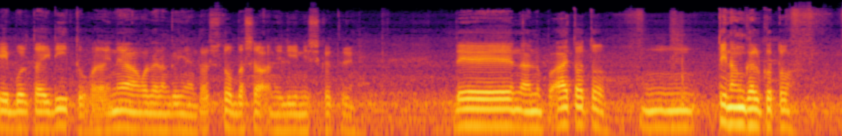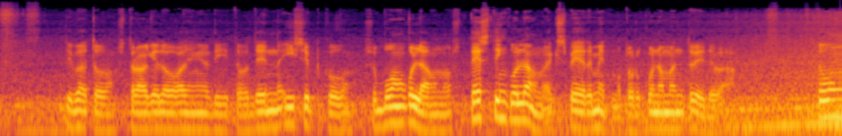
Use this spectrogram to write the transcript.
cable tie dito. Kaya inayaan ko na lang ganyan. Tapos to basa nilinis ko to eh. Then ano pa? Ah ito to Mm, tinanggal ko to diba to struggle ako kanina dito then naisip ko subukan ko lang no testing ko lang no experiment motor ko naman to eh diba itong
